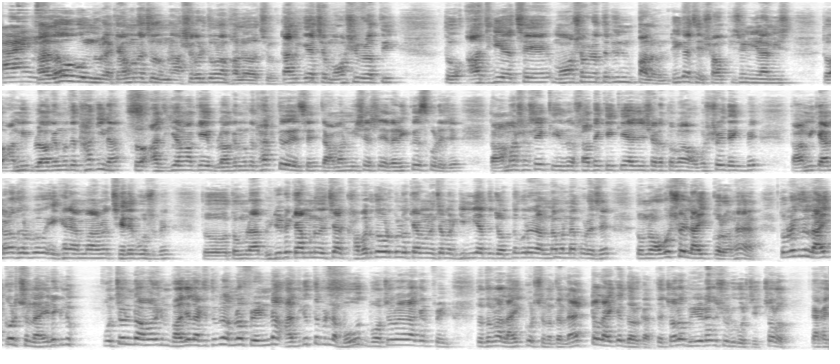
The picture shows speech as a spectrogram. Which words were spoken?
Hello বন্ধুরা, কেমন আছো তোমরা? আশা করি তোমরা ভালো আছো। কালকে আছে মহাশিবরাত্রি, তো আজকে আছে মহাশিবরাত্রির দিন পালন, ঠিক আছে? সব কিছু নিরামিষ। তো আমি ব্লগের মধ্যে থাকি না, তো আজকে আমাকে ব্লগের মধ্যে থাকতে হয়েছে। যে আমার মিসেস এটা রিকোয়েস্ট করেছে। তো আমার সাথে কে সাথে কে কে আছে সেটা তোমরা অবশ্যই দেখবে। তো আমি ক্যামেরা ধরবো, এখানে আমার ছেলে বসবে। তো তোমরা ভিডিওটা কেমন হয়েছে আর খাবার দাবারগুলো কেমন হয়েছে? আমার গিন্নি এত যত্ন করে রান্না বান্না করেছে, তোমরা অবশ্যই লাইক করো হ্যাঁ? তোমরা কিন্তু লাইক করছ না, এটা কিন্তু প্রচণ্ড আমার কিন্তু বাজে লাগে তুমি আমরা ফ্রেন্ড না আজকে তো ফ্রেন্ড না বহুত বছরের আগের ফ্রেন্ড তো তোমরা লাইক করছ না তো একটা লাইকের দরকার। তো চলো ভিডিওটাকে শুরু করছি চলো দেখা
